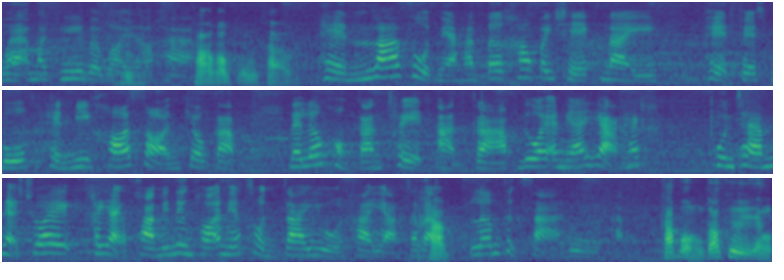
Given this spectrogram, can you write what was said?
แวะมาที่บ่อยๆแล้วค่ะ ครับขอบคุณครับ เห็นล่าสุดเนี่ยฮันเตอร์เข้าไปเช็คในเพจ Facebook เห็นมีคอร์สสอนเกี่ยวกับในเรื่องของการเทรดอ่านกราฟ ด้วยอันเนี้ยอยากให้คุณแชมป์เนี่ยช่วยขยายความนิดนึงเพราะอันเนี้ยสนใจอยู่ค่ะ อยากจะแบครับบ เริ่มศึกษาดูค่ะ ครับผมก็คืออย่าง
